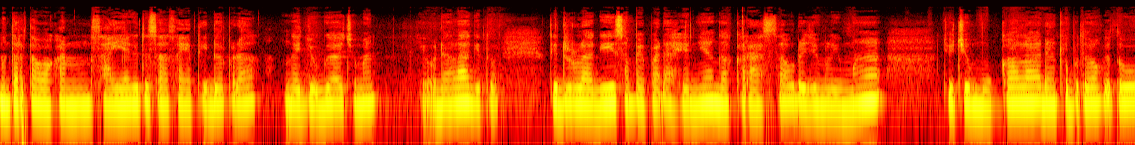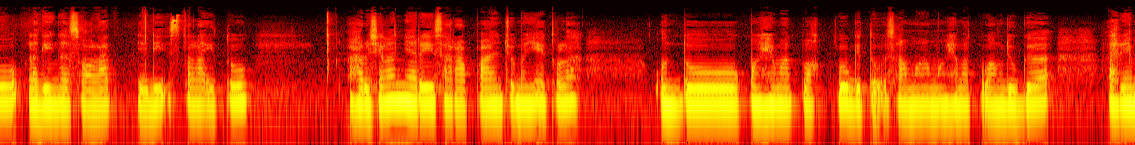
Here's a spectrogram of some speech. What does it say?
mentertawakan saya gitu saat saya tidur. Padahal nggak juga cuman ya udahlah gitu. Tidur lagi sampai pada akhirnya nggak kerasa udah jam 5 cuci muka lah. Dan kebetulan waktu itu lagi nggak sholat. Jadi setelah itu harusnya kan nyari sarapan. Cuma ya itulah untuk menghemat waktu gitu sama menghemat uang juga akhirnya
